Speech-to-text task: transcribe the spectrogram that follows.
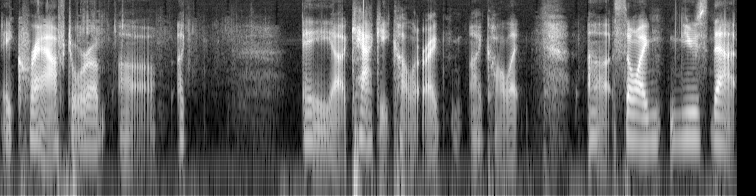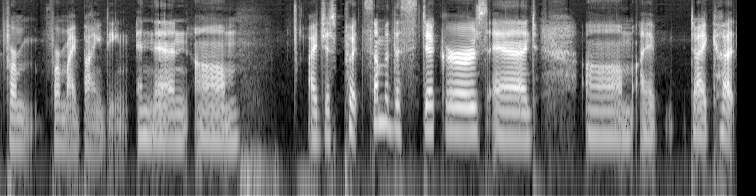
a craft or a, uh, a, a, a, uh, khaki color, I, I call it. Uh, so I used that for, for my binding. And then um, I just put some of the stickers and um, I die cut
